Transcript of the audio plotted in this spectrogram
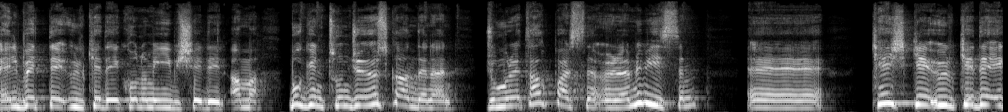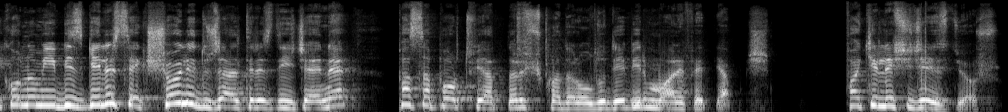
Elbette ülkede ekonomi iyi bir şey değil. Ama bugün Tuncay Özkan denen Cumhuriyet Halk Partisi'nden önemli bir isim. ee, keşke ülkede ekonomiyi biz gelirsek şöyle düzeltiriz diyeceğine pasaport fiyatları şu kadar oldu diye bir muhalefet yapmış. Fakirleşeceğiz diyor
